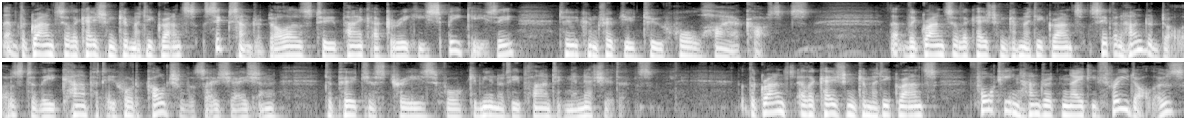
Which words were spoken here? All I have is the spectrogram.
the Grants Allocation Committee grants $600 to Paekakariki Speakeasy to contribute to hall hire costs. That the Grants Allocation Committee grants $700 to the Kapiti Horticultural Association to purchase trees for community planting initiatives. That the Grants Allocation Committee grants $1,483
